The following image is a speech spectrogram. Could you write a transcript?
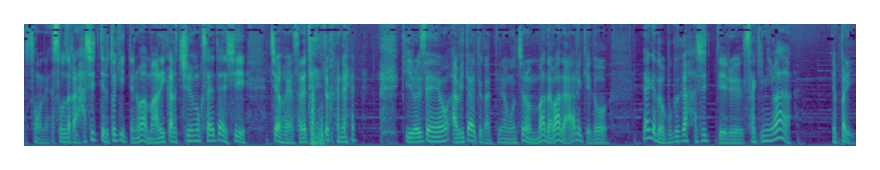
そうねそうだから走ってる時っていうのは周りから注目されたいしちやほやされたりとかね 黄色い声援を浴びたいとかっていうのはもちろんまだまだあるけどだけど僕が走っている先にはやっぱり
